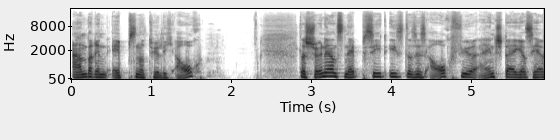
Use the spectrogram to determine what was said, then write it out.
anderen Apps natürlich auch. Das Schöne an Snapseed ist, dass es auch für Einsteiger sehr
